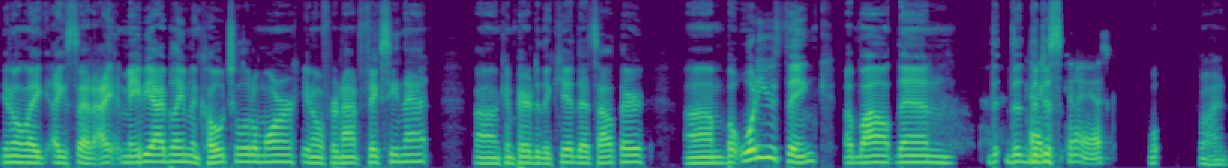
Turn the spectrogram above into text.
you know, like, like I said, I maybe I blame the coach a little more, you know, for not fixing that uh, compared to the kid that's out there. Um, but what do you think about then the the, the Can, I, dis- can I ask? Go ahead.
